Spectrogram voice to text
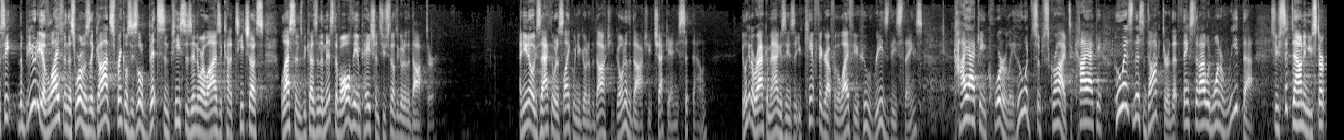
But see, the beauty of life in this world is that God sprinkles these little bits and pieces into our lives that kind of teach us lessons because in the midst of all the impatience, you still have to go to the doctor. And you know exactly what it's like when you go to the doctor. You go into the doctor, you check in, you sit down, you look at a rack of magazines that you can't figure out for the life of you who reads these things. Kayaking Quarterly. Who would subscribe to Kayaking? Who is this doctor that thinks that I would want to read that? So you sit down and you start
